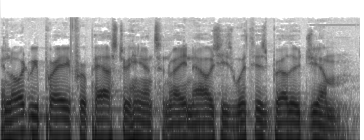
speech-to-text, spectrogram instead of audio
And Lord, we pray for Pastor Hansen right now as he's with his brother Jim.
